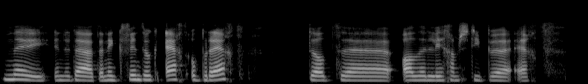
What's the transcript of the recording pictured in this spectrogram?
Nee, inderdaad. En ik vind ook echt oprecht dat uh, alle lichaamstypen echt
